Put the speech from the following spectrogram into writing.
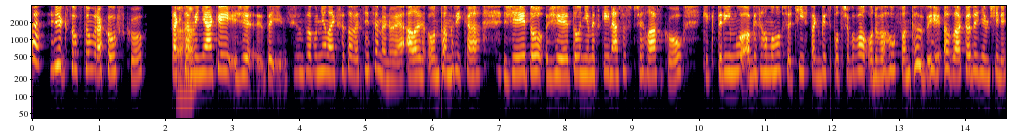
jak jsou v tom Rakousku tak Aha. tam je nějaký, že teď jsem zapomněla, jak se ta vesnice jmenuje, ale on tam říká, že je to, že je to německý název s přehláskou, ke kterému, abys ho mohl přečíst, tak bys potřeboval odvahu, fantazii a základy Němčiny.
